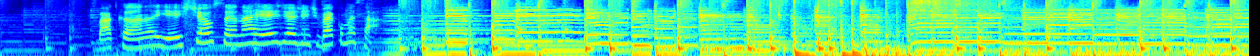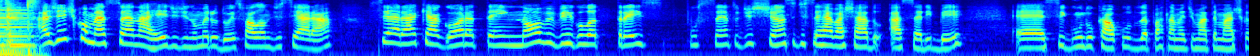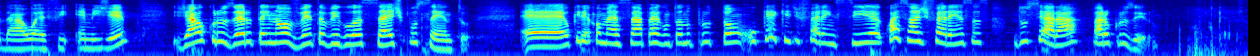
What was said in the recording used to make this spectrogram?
Bacana, e este é o Céu na Rede e a gente vai começar. A gente começa na rede de número 2 falando de Ceará. Ceará que agora tem 9,3% de chance de ser rebaixado à Série B, é, segundo o cálculo do Departamento de Matemática da UFMG. Já o Cruzeiro tem 90,7%. É, eu queria começar perguntando para o Tom o que que diferencia, quais são as diferenças do Ceará para o Cruzeiro?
